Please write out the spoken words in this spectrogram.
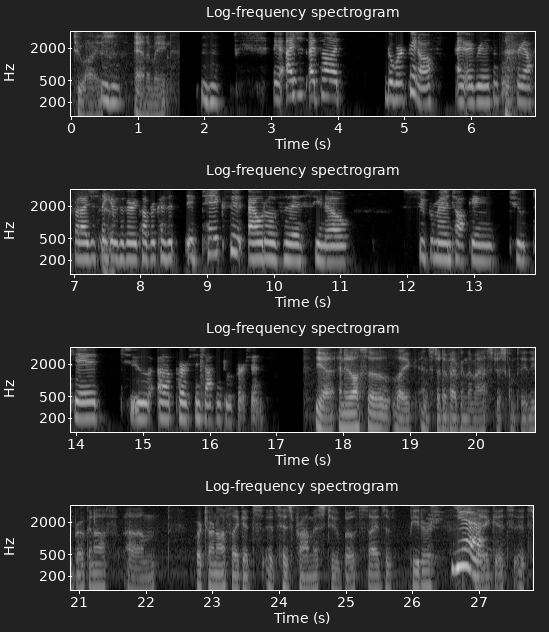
two eyes Mhm. animate hmm Yeah, I just I thought the work paid off. I, I really think the work paid off, but I just think Yeah. it was a very clever because it it takes it out of this, you know, Superman talking to a kid to a person talking to a person. yeah and it also like instead of having the mask just completely broken off um or turn off like it's it's his promise to both sides of peter Yeah, like it's it's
